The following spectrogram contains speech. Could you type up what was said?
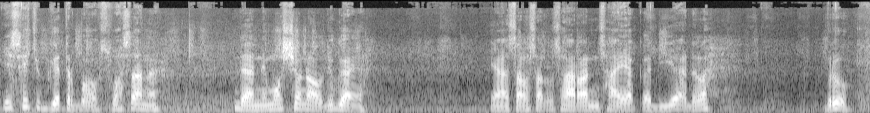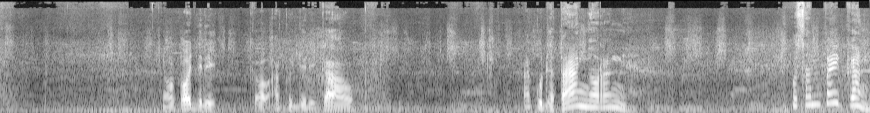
ya saya juga terbawa suasana dan emosional juga ya. Ya salah satu saran saya ke dia adalah, bro, kalau kau jadi, kalau aku jadi kau, aku datangi orangnya. Aku sampaikan.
